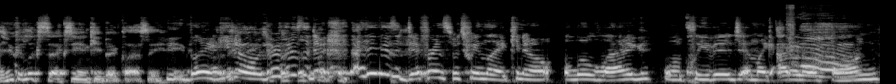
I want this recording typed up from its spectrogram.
You could look sexy and keep it classy. like you know there, there's a di- I think there's a difference between like you know a little leg, a little cleavage, and like I don't know a thong.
